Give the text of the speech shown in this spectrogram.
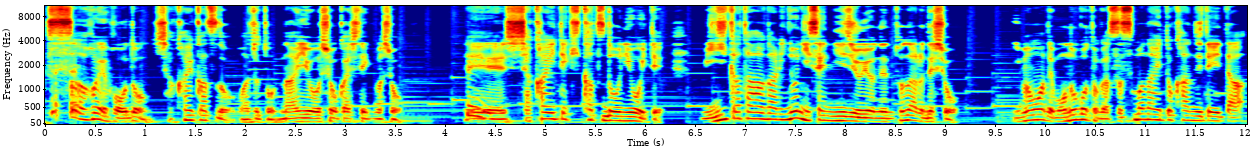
社会活動、社会活動。まあちょっと内容を紹介していきましょう。えー社会的活動において、右肩上がりの2024年となるでしょう。今まで物事が進まないと感じていた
